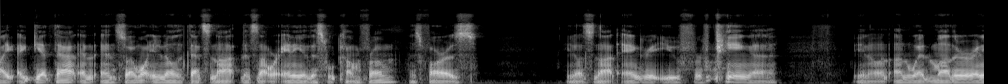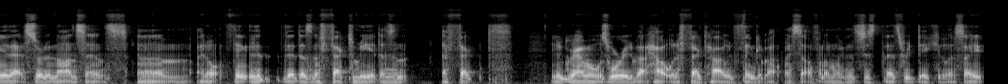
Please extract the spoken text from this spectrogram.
I, I, get that, and, and so I want you to know that that's not that's not where any of this will come from. As far as you know, it's not angry at you for being a you know an unwed mother or any of that sort of nonsense. Um, I don't think that, that doesn't affect me. It doesn't affect you know, grandma was worried about how it would affect how I would think about myself. And I'm like, that's just, that's ridiculous. I,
